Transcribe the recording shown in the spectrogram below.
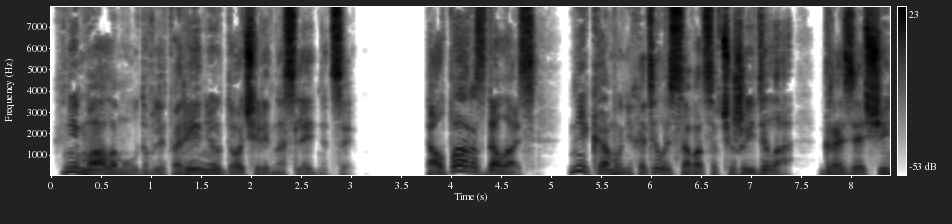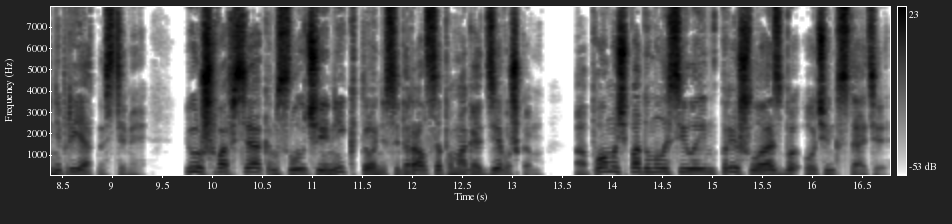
к немалому удовлетворению дочери-наследницы. Толпа раздалась, никому не хотелось соваться в чужие дела, грозящие неприятностями, и уж во всяком случае никто не собирался помогать девушкам, а помощь, подумала Силаин, пришлась бы очень кстати.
